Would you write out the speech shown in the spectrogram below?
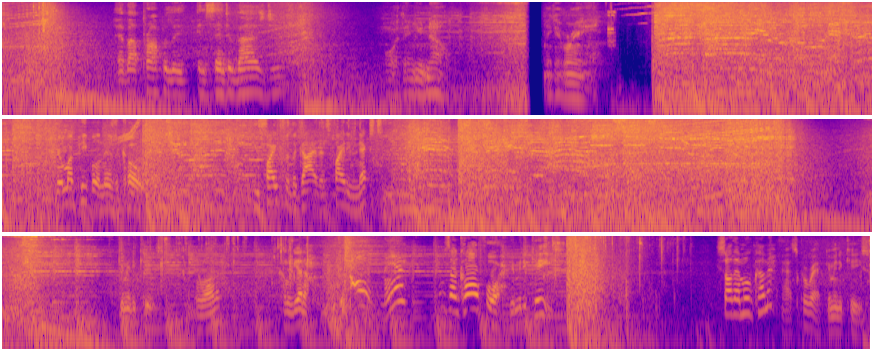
Have I properly incentivized you? more than you know. Make it rain. You're my people, and there's a code. You fight for the guy that's fighting next to you. Give me the keys. You want them? Come get them. Oh, man! That was uncalled for. Give me the keys. You saw that move coming? That's correct. Give me the keys.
